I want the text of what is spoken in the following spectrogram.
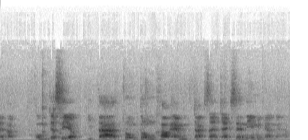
นะครับ ผมจะเสียบกีตาร์ตรงๆเข้าแอมป์จากสายแจ็คเส้นนี้เหมือนกันนะครับ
